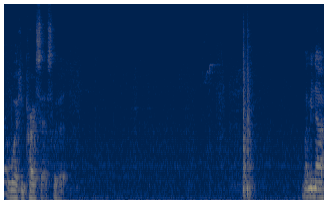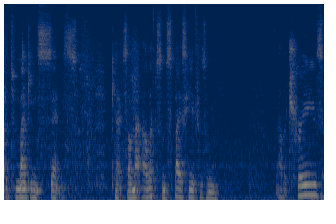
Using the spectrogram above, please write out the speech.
a working process with it. Let me know if it's making sense. Okay, so I'm I left some space here for some other trees.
